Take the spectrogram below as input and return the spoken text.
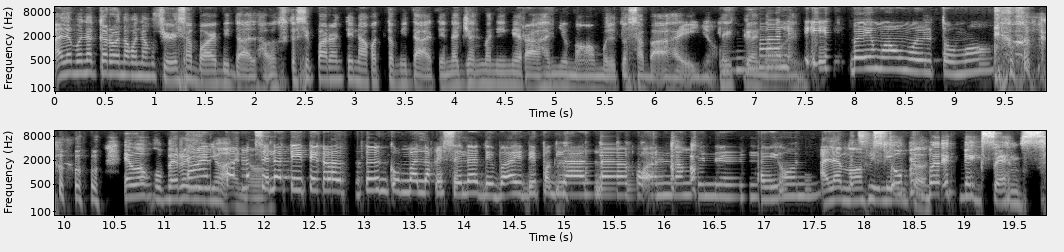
alam mo, nagkaroon ako ng fear sa Barbie dollhouse kasi parang tinakot kami dati na dyan maninirahan yung mga multo sa bahay nyo. Like, gano'n. Maliit ba yung mga multo mo? Ewan ko, pero Tangan yun yung paano ano. sila titira doon kung malaki sila, di ba? Hindi paglalaroan lang din nila yun. Alam mo, It's feeling ko. stupid, but it makes sense.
